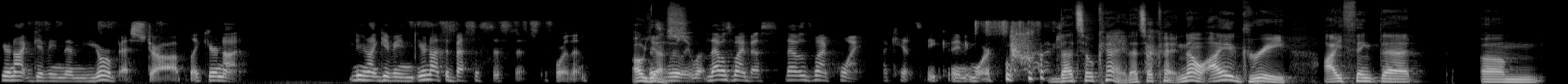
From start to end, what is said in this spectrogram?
you're not giving them your best job. Like you're not. You're not giving. You're not the best assistant for them. Oh That's yes, really what. That was my best. That was my point. I can't speak anymore. that's okay. That's okay. No, I agree. I think that um,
